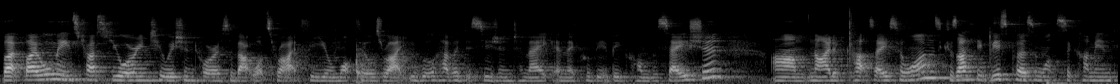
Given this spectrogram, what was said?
But by all means, trust your intuition, Taurus, about what's right for you and what feels right. You will have a decision to make, and there could be a big conversation. Um, Knight of Cups, Ace of Wands, because I think this person wants to come in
